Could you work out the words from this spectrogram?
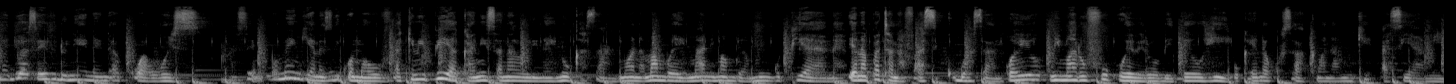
najua sasa hivi dunia inaenda kuwa worse Anasema, mambo mengi yanazidi kuwa maovu lakini pia kanisa nalo linainuka sana. Mwana mambo ya imani mambo ya mungu pia yana, yanapata nafasi kubwa sana. Kwa hiyo ni marufuku wewe robin leo hii ukaenda kusaka mwanamke asiyeamini.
